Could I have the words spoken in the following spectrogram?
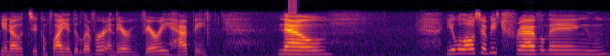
you know, to comply and deliver, and they're very happy. Now, you will also be traveling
